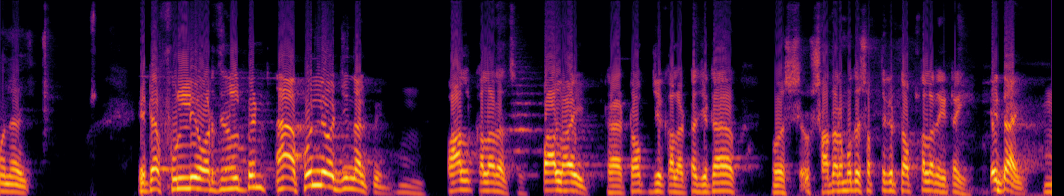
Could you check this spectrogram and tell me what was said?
মনে হয়। এটা ফুললি অরিজিনাল পেন্ট হ্যাঁ fully original print pearl colour আছে। পাল হোয়াইট হ্যাঁ টপ যে কালারটা যেটা সাদার মধ্যে সব থেকে টপ কালার এটাই। এটাই হুম,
